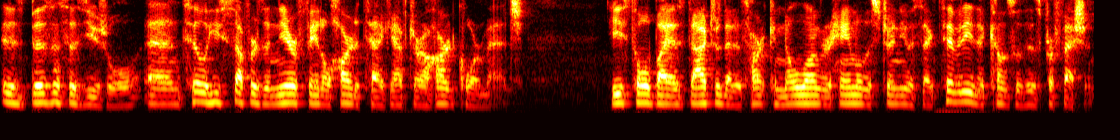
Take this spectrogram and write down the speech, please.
it is business as usual until he suffers a near fatal heart attack after a hardcore match. He's told by his doctor that his heart can no longer handle the strenuous activity that comes with his profession.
